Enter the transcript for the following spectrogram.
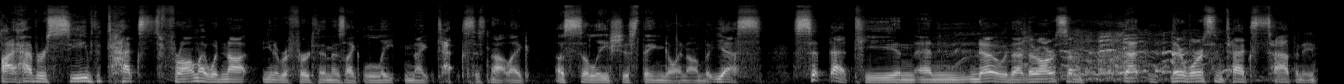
I have received texts from. I would not, you know, refer to them as like late night texts. It's not like a salacious thing going on. But yes, sip that tea and and know that there are some that there were some texts happening.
